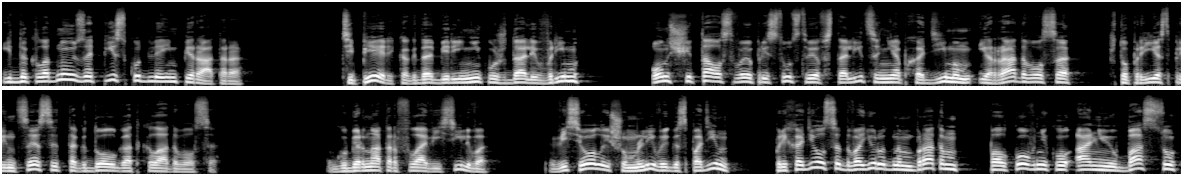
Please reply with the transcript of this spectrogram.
и докладную записку для императора. Теперь, когда Беренику ждали в Рим, он считал свое присутствие в столице необходимым и радовался, что приезд принцессы так долго откладывался. Губернатор Флавий Сильва, веселый, шумливый господин, приходился двоюродным братом полковнику Анию Бассу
